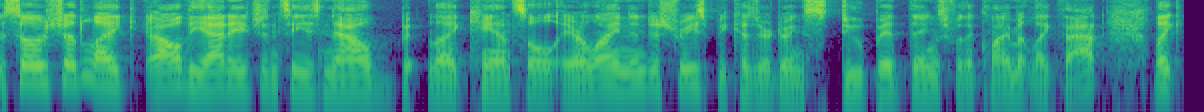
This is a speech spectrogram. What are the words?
So should like all the ad agencies now like cancel airline industries because they're doing stupid things for the climate like that? Like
